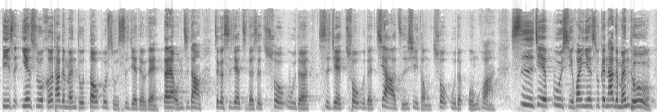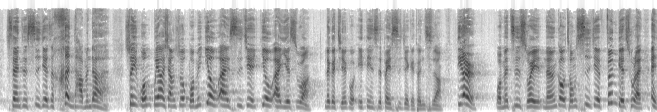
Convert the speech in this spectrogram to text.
第一是耶稣和他的门徒都不属世界，对不对？当然，我们知道这个世界指的是错误的世界、错误的价值系统、错误的文化。世界不喜欢耶稣跟他的门徒，甚至世界是恨他们的。所以我们不要想说我们又爱世界又爱耶稣啊，那个结果一定是被世界给吞吃啊。第二。我们之所以能够从世界分别出来，哎，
